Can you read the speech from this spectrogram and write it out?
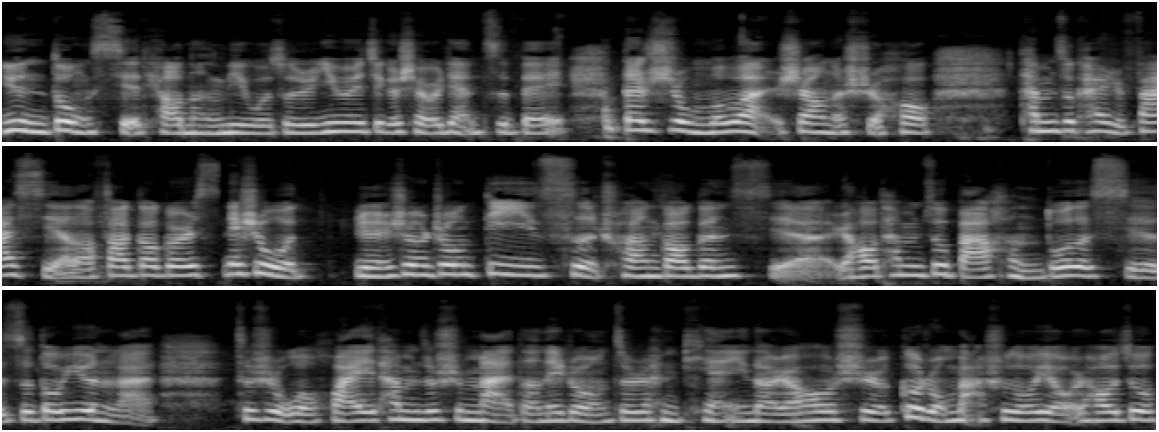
运动协调能力，我就是因为这个事儿有点自卑。但是我们晚上的时候，他们就开始发鞋了，发高跟鞋。那是我人生中第一次穿高跟鞋，然后他们就把很多的鞋子都运来，就是我怀疑他们就是买的那种，就是很便宜的，然后是各种码数都有，然后就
